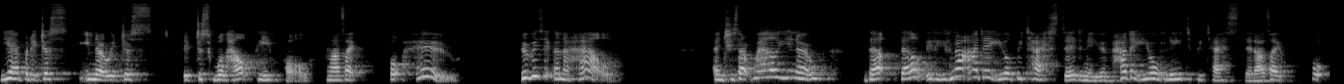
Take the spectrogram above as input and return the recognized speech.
yeah, but it just, you know, it just, it just will help people. And I was like, but who? who is it going to help? And she's like, well, you know, they'll, they'll, if you've not had it, you'll be tested. And if you've had it, you won't need to be tested. I was like, well,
